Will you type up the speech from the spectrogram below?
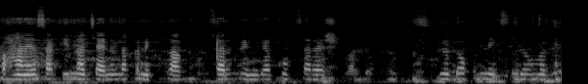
पाहण्यासाठी ना चॅनलला कनेक्ट करा. खूप सारं प्रेम द्या खूप सारे आशीर्वाद द्या भेटू आपण नेक्स्ट व्हिडिओमध्ये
